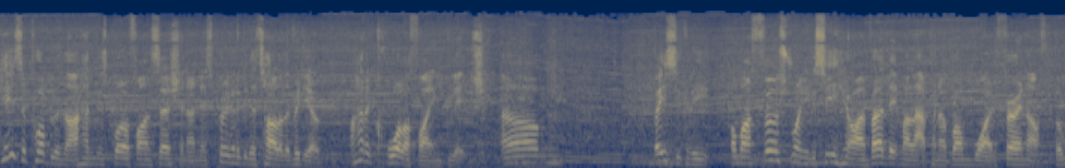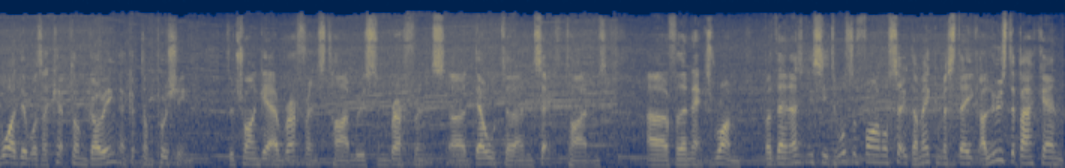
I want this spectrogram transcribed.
Here's a problem that I had in this qualifying session, and it's probably going to be the title of the video. I had a qualifying glitch. Um, basically, on my first run, you can see here I invalidate my lap and I run wide, fair enough. But what I did was I kept on going, I kept on pushing to try and get a reference time with some reference uh, delta and sector times uh, for the next run. But then, as you can see, towards the final sector, I make a mistake, I lose the back end,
